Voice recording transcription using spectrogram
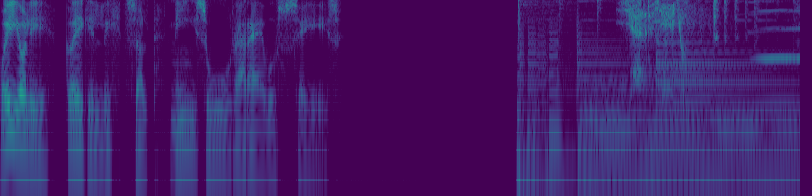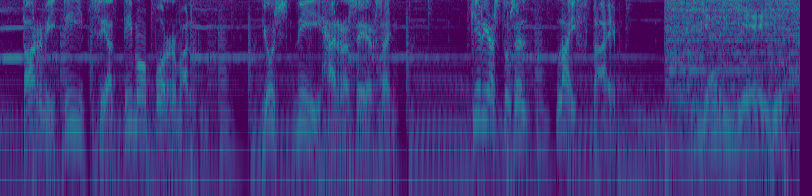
või oli kõigil lihtsalt nii suur ärevus sees? Tarvi Tiits ja Timo Porval. just nii, härra Seersant. kirjastuselt Lifetime. järjejutt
